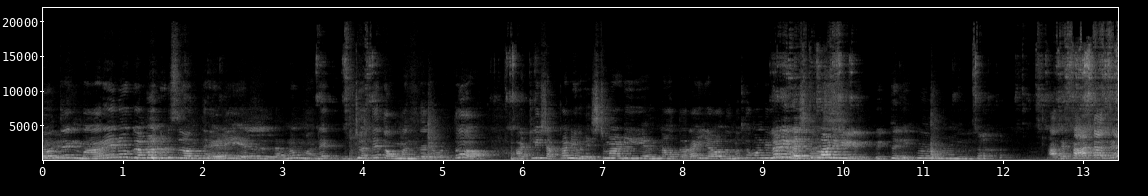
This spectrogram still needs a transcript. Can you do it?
ಜೊತೆಗೆ ಮಾರೇನು ಘಮ ಗುಡಿಸು ಅಂತ ಹೇಳಿ ಎಲ್ಲಾನು ಮನೆ ಜೊತೆ ತಗೊಂಡ್ಬಂದಿದ್ದಾರೆ ಹೊರತು. ಅಟ್ಲೀಸ್ಟ್ ಅಕ್ಕ ನೀವು ರೆಸ್ಟ್ ಮಾಡಿ ಅನ್ನೋ ತರ ಯಾವ್ದನ್ನು ತಗೊಂಡಿಲ್ಲ. ರೆಸ್ಟ್ ಮಾಡಿ ಇಡ್ತೀನಿ. ಆದ್ರೆ ಫ್ಯಾಟ್ ಆದ್ರೆ?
